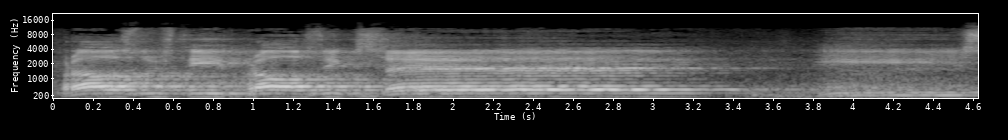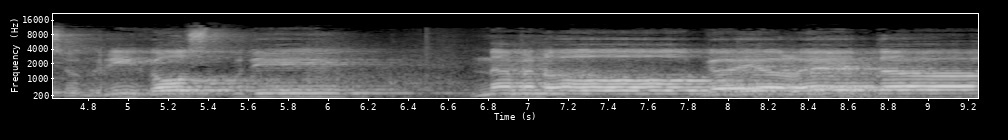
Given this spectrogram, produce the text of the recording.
празднущий праздник сей. И согри, Господи, на многая лета.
